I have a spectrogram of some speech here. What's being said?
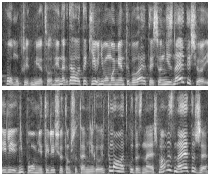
какому предмету? Иногда вот такие у него моменты бывают. То есть он не знает еще или не помнит, или еще там что-то мне говорит. Ты, мама, откуда знаешь? Мама знает уже.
